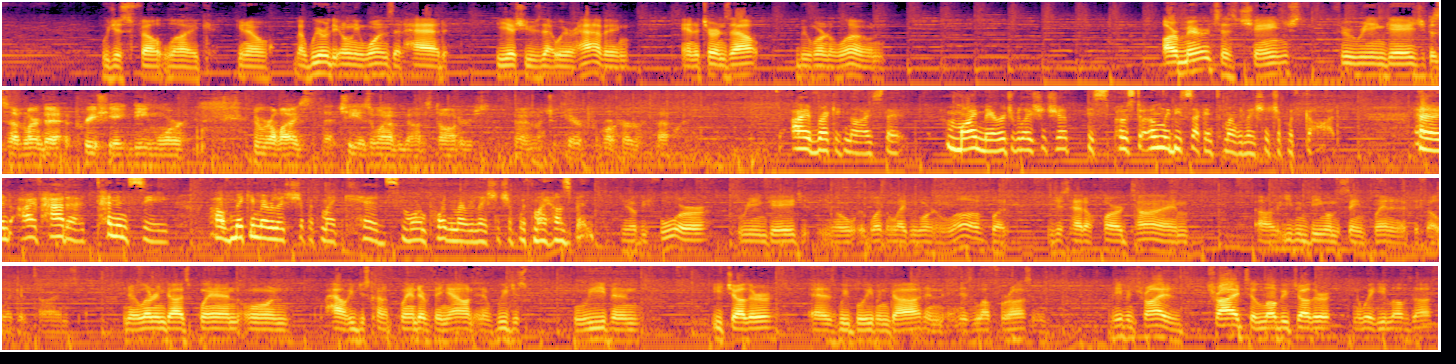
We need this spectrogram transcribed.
We just felt like, you know, that we were the only ones that had the issues that we were having, and it turns out we weren't alone. Our marriage has changed through Reengage. Because I've learned to appreciate Dee more and realize that she is one of God's daughters and I should care for her that way. I have recognized that my marriage relationship is supposed to only be second to my relationship with God. And I've had a tendency of making my relationship with my kids more important than my relationship with my husband. You know, before Reengage, you know, it wasn't like we weren't in love, but we just had a hard time uh, even being on the same planet, it felt like at times. You know, learning God's plan on how He just kind of planned everything out, and if we just believe in each other as we believe in God and, and His love for us, and, and even try to try to love each other in the way He loves us,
